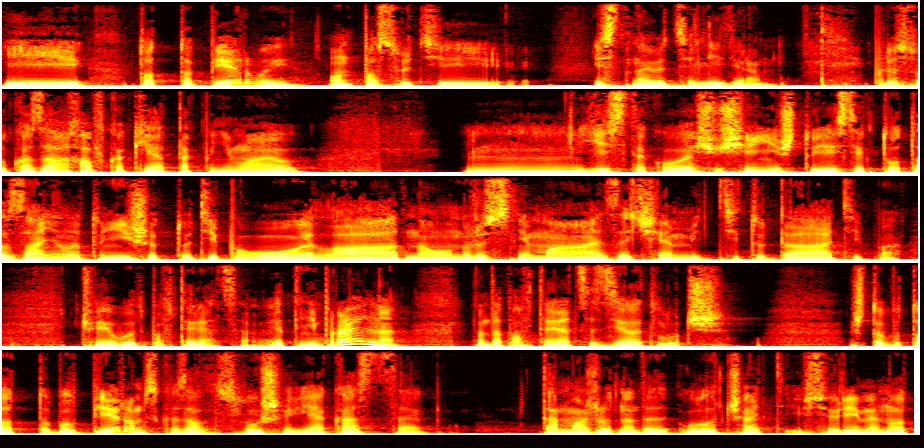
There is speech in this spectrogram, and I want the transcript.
И тот, кто первый, он, по сути, и становится лидером. Плюс у казахов, как я так понимаю, есть такое ощущение, что если кто-то занял эту нишу, то типа, ой, ладно, он уже снимает, зачем идти туда, типа, что я буду повторяться. Это неправильно, надо повторяться, сделать лучше. Чтобы тот, кто был первым, сказал, слушай, я, кажется, торможу, надо улучшать и все время, ну,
